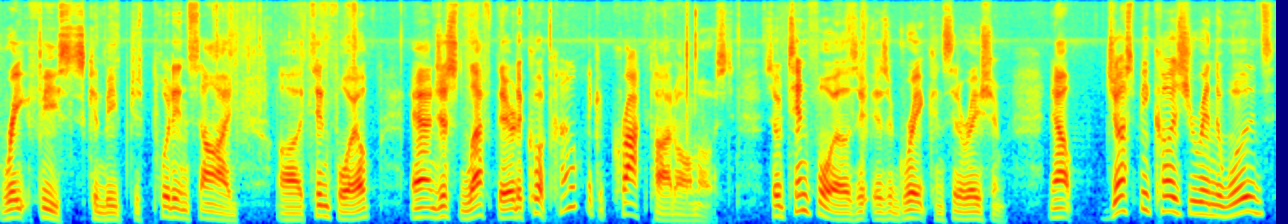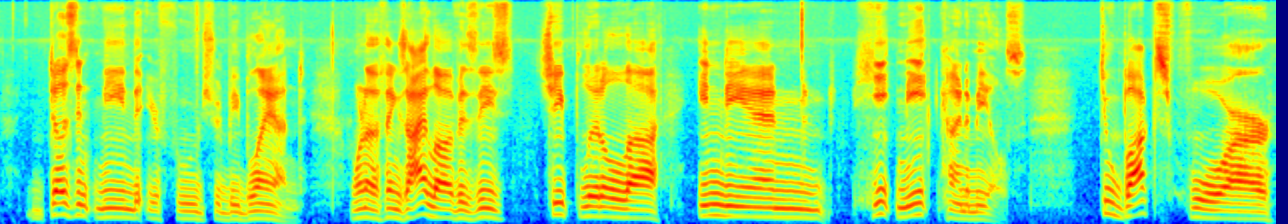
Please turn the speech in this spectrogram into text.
great feasts can be just put inside uh, tin foil and just left there to cook, kind of like a crock pot almost. So tinfoil is a, is a great consideration. Now, just because you're in the woods doesn't mean that your food should be bland. One of the things I love is these cheap little uh, Indian heat and eat kind of meals. Two bucks for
